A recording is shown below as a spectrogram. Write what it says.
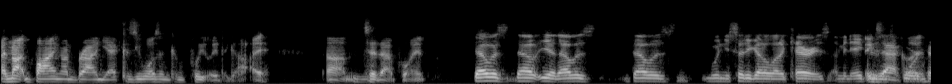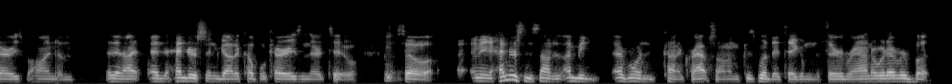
I'm not buying on Brown yet because he wasn't completely the guy um, to that point. That was that. Yeah, that was that was when you said he got a lot of carries. I mean, Akers Exactly. four carries behind him, and then I and Henderson got a couple carries in there too. So I mean, Henderson's not. I mean, everyone kind of craps on him because what they take him in the third round or whatever, but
